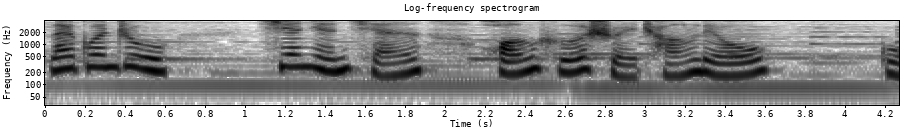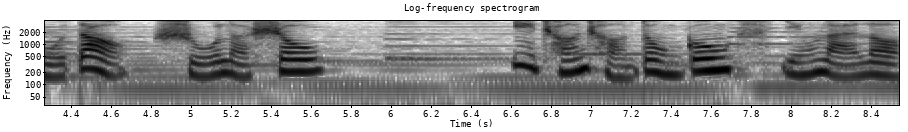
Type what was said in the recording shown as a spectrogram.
来关注千年前黄河水长流，古道熟了收，一场场动工迎来了。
